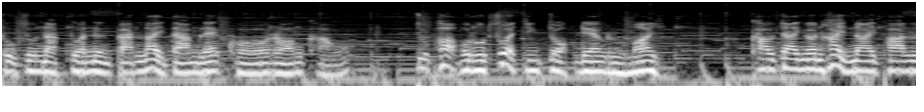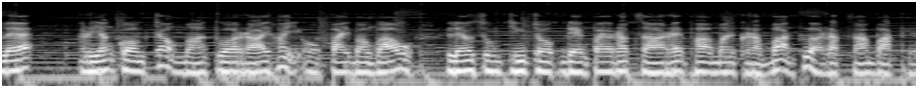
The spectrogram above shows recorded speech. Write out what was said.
ถูกสุนัขตัวหนึ่งการไล่ตามและขอร้องเขา จุภาพบุรุษช่วยจิงจอกแดงหรือไม่ เขาจ่ายเงินให้นายพรานและเลี้ยงกองเจ้าหมาตัวร้ายให้ออกไปเบาๆ แล้วส่งจิงจกแดงไปรักษาและพามันกลับบ้านเพื่อรักษาบาดแผล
